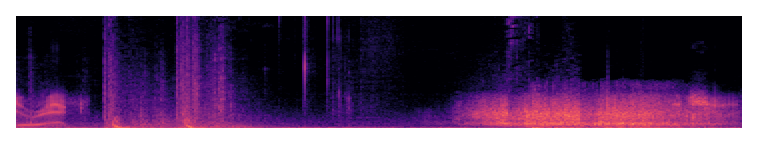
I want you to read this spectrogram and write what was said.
Direct. Good shot.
